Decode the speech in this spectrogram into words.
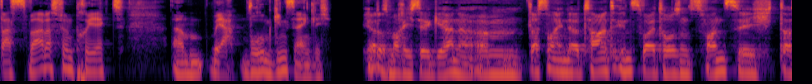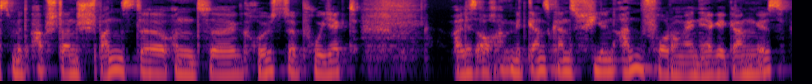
Was war das für ein Projekt? Ähm, ja, worum ging es eigentlich? Ja, das mache ich sehr gerne. Ähm, das war in der Tat in 2020 das mit Abstand spannendste und äh, größte Projekt, weil es auch mit ganz, ganz vielen Anforderungen einhergegangen ist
